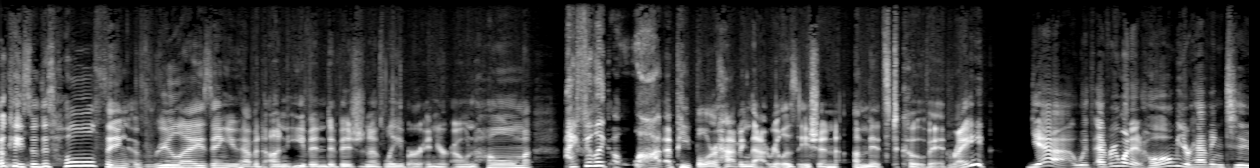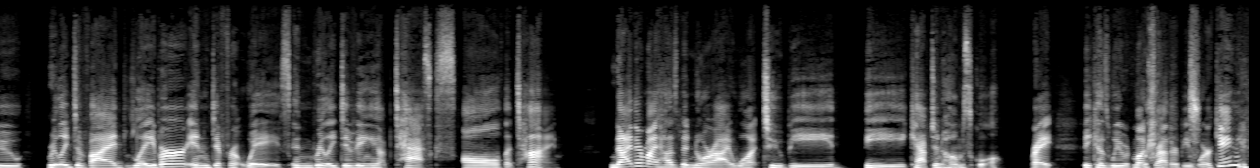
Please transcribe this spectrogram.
Okay, so this whole thing of realizing you have an uneven division of labor in your own home, I feel like a lot of people are having that realization amidst COVID, right? Yeah, with everyone at home, you're having to really divide labor in different ways and really divvying up tasks all the time. Neither my husband nor I want to be the captain homeschool, right? Because we would much rather be working.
